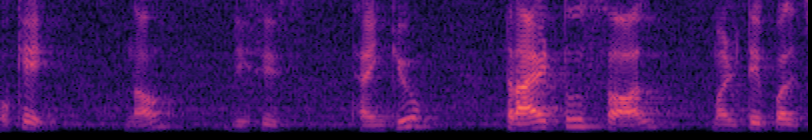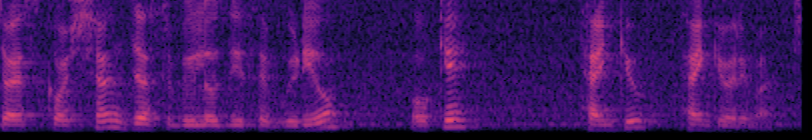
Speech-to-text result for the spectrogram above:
Okay, now this is thank you. Try to solve multiple choice question just below this video. Okay, thank you. Thank you very much.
